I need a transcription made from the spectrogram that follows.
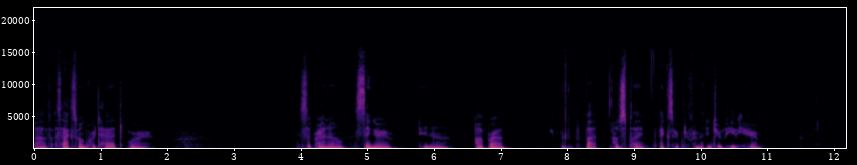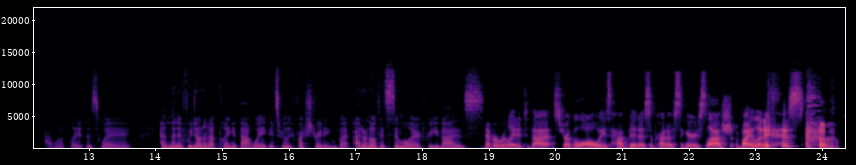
of a saxophone quartet or soprano singer in a opera. But I'll just play the excerpt from the interview here. I want to play it this way. And then if we don't end up playing it that way, it gets really frustrating. But I don't know if it's similar for you guys. Never related to that struggle. Always have been a soprano singer slash violinist.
